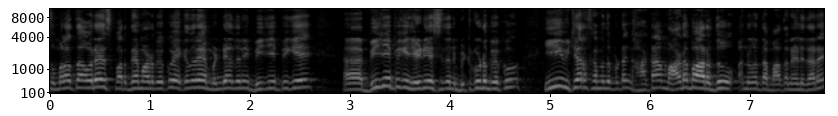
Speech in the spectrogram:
ಸುಮಲತಾ ಅವರೇ ಸ್ಪರ್ಧೆ ಮಾಡಬೇಕು. ಯಾಕಂದರೆ ಮಂಡ್ಯದಲ್ಲಿ ಬಿ ಜೆ ಪಿಗೆ ಬಿ ಜೆ ಪಿಗೆ ಜೆ ಡಿ ಎಸ್ ಇದನ್ನು ಬಿಟ್ಕೊಡಬೇಕು. ಈ ವಿಚಾರಕ್ಕೆ ಸಂಬಂಧಪಟ್ಟಂಗೆ ಹಠ ಮಾಡಬಾರದು ಅನ್ನುವಂಥ ಮಾತನ್ನು ಹೇಳಿದ್ದಾರೆ.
